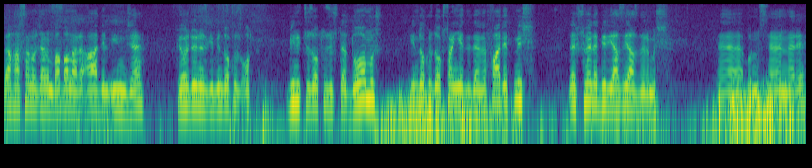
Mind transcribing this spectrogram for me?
ve Hasan Hoca'nın babaları Adil İnce. Gördüğünüz gibi 19 1333'te doğmuş. 1997'de vefat etmiş ve şöyle bir yazı yazdırmış ee, bunun sevenleri.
